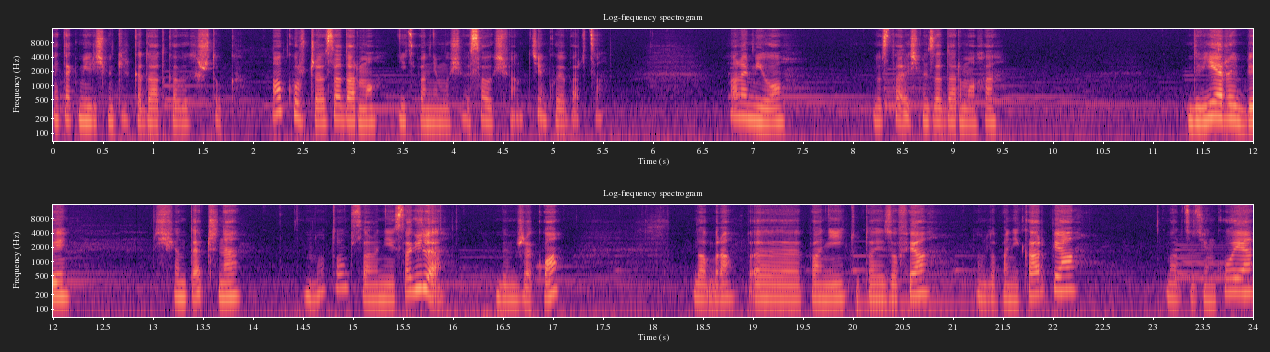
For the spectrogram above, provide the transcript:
A i tak mieliśmy kilka dodatkowych sztuk. O kurczę, za darmo. Nic pan nie musi. Wesołych świąt. Dziękuję bardzo. Ale miło. Dostaliśmy za darmo, he. Dwie ryby świąteczne. No to wcale nie jest tak źle, bym rzekła. Dobra, e, pani tutaj Zofia. Dla pani Karpia. Bardzo dziękuję.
